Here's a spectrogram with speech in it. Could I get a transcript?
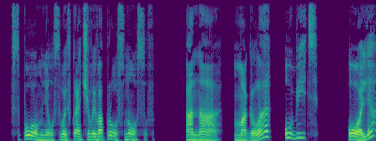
— вспомнил свой вкрадчивый вопрос Носов, «она могла убить Оля?»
